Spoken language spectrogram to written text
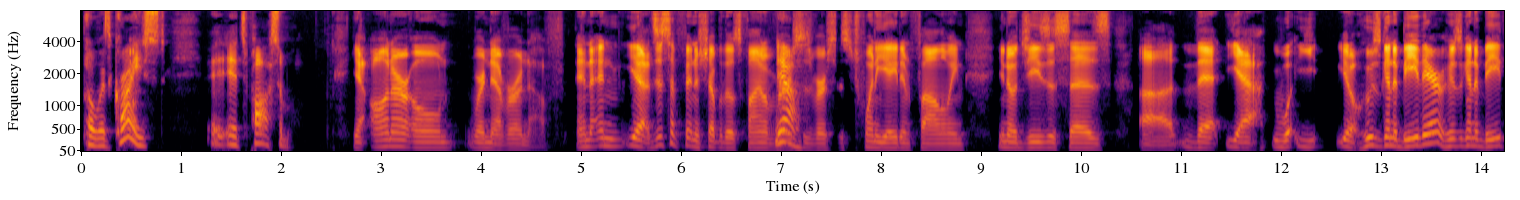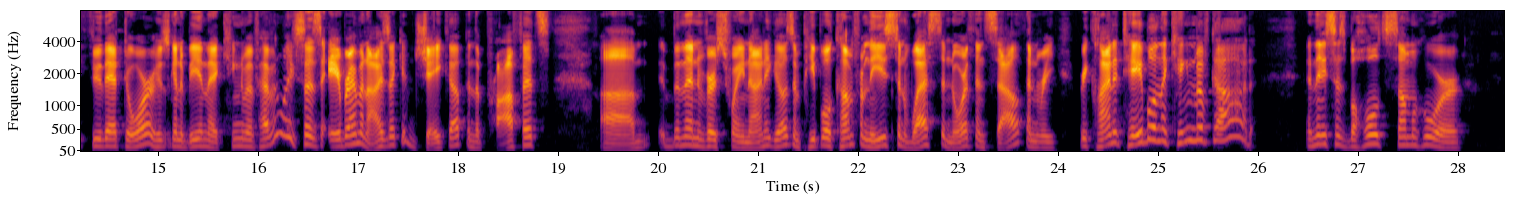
But with Christ, i- it's possible. Yeah, on our own, we're never enough. And and yeah, just to finish up with those final Yeah. verses, verses 28 and following, you know, Jesus says uh, that, yeah, what, you, you know, who's going to be there? Who's going to be through that door? Who's going to be in that kingdom of heaven? Well, he says Abraham and Isaac and Jacob and the prophets. Um, but then in verse 29, he goes, and people will come from the east and west and north and south and re- recline a table in the kingdom of God. And then he says, behold, some who are,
